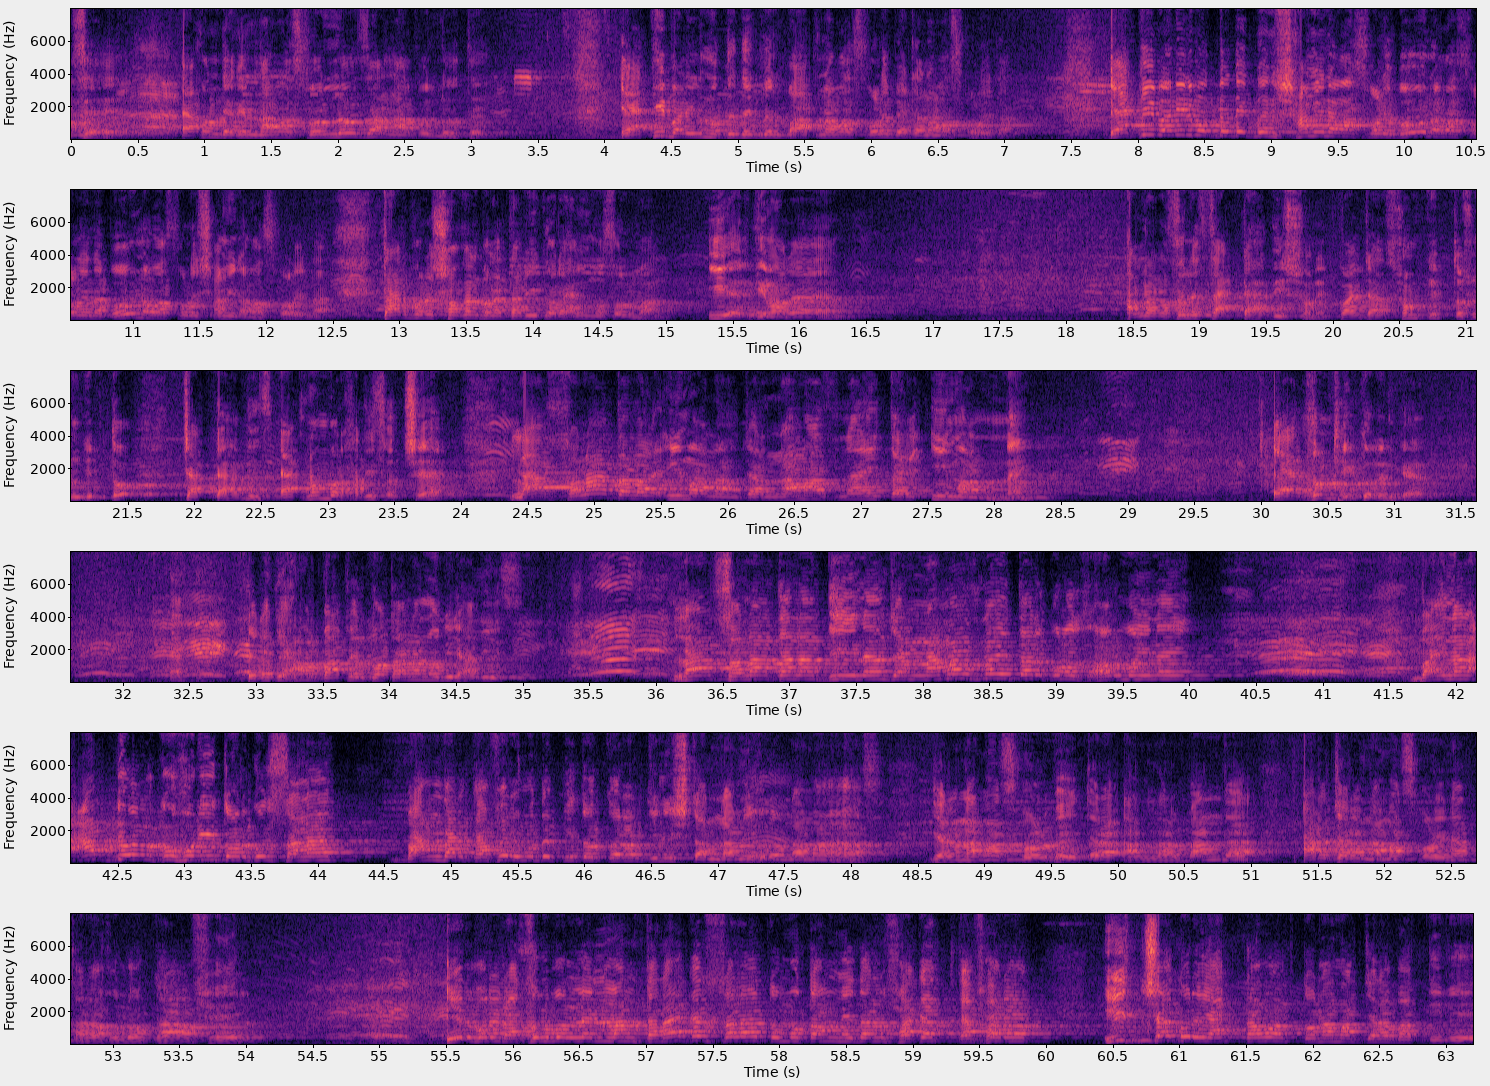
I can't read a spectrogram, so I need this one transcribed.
আছে এখন দেখেন নামাজ পড়লেও যা, না পড়লেও তাই। একই বাড়ির মধ্যে দেখবেন বাপ নামাজ পড়ে, বেটা নামাজ পড়ে না। একই বাড়ির মধ্যে দেখবেন স্বামী নামাজ পড়ে, বউ নামাজ পড়ে না, বউ নামাজ পড়ে, স্বামী নামাজ পড়ে না। তারপরে সকালবেলা দাবি করে, আমি মুসলমান। ই আর কি মারেন আল্লাহ রসুলের চারটা হাদিস শোনেন। কয়টা? সংক্ষিপ্ত সংক্ষিপ্ত, চারটা হাদিস। এক নম্বর হাদিস হচ্ছে, লা ইমানা যার নামাজ নাই, তার ইমান নাই। একজন ঠিক করেন কেন এটা কি আমার বাপের কথা না নবীর হাদিস? যার নামাজ নাই, তার কোনো ধর্মই নাই। আব্দুল তর্ক সালাত, বান্দার কাফের মধ্যে পৃথক করার নামই হলো নামাজ। যারা নামাজ পড়বে, তারা বান্দা। আর যারা নামাজ পড়ে না, তারা হলো কাফের। এরপরে রাসুল বললেন, মান তারাকার ফাকাত কাফারাত। ইচ্ছা করে একটা ওয়াক্ত নামাজ যারা বাদ দিবে,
